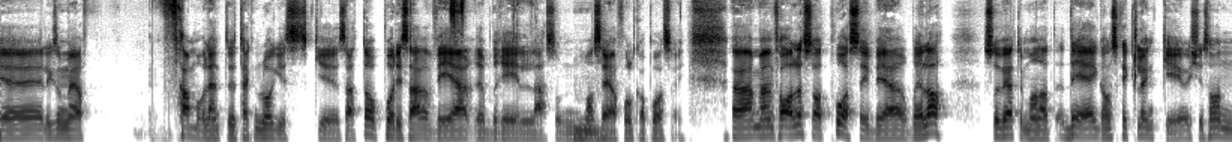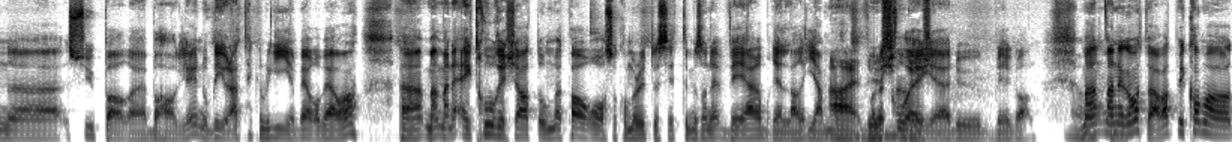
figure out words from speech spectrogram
eh, liksom mer fremoverlente teknologisk eh, sett da, på disse her VR-brillene som man ser folk har på seg. Eh, men for alle som har hatt på seg VR-briller, så vet jo man at det er ganske clunky og ikke sånn uh, superbehagelig. Nå blir jo den teknologien bedre og bedre, uh, men, men jeg tror ikke at om et par år så kommer du til å sitte med sånne VR-briller hjemme. Nei, for det tror jeg du blir gal. Men, men det kan godt være at vi kommer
